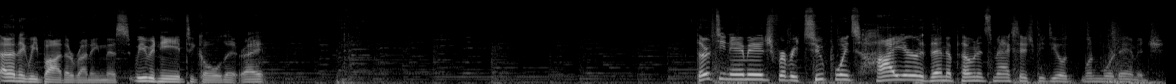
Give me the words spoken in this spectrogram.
I don't think we bother running this. We would need to gold it, right? 13 damage for every two points higher than opponent's max HP. Deal one more damage.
